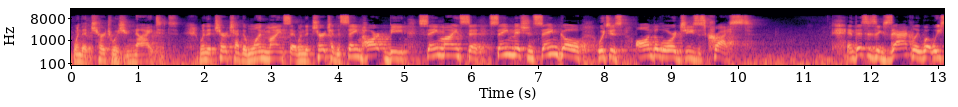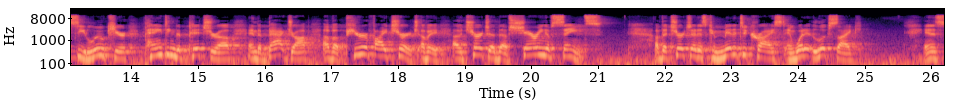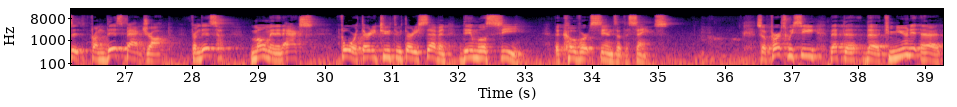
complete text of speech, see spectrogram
When the church was united, when the church had the one mindset, when the church had the same heartbeat, same mindset, same mission, same goal, which is on the Lord Jesus Christ. And this is exactly what we see Luke here painting the picture of and the backdrop of a purified church, of a, a church of, of sharing of saints, of the church that is committed to Christ and what it looks like and it's from this backdrop, from this moment in Acts 4 32 through 37, then we'll see the covert sins of the saints. So, first we see that the, the, communi- uh,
